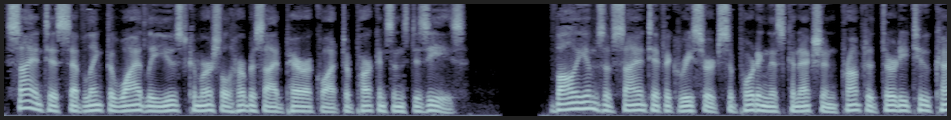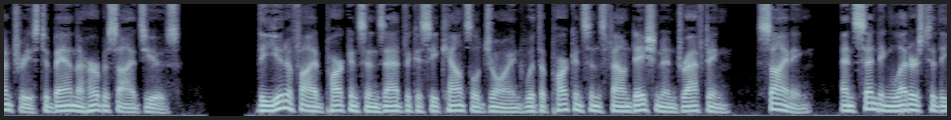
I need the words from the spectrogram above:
Scientists have linked the widely used commercial herbicide paraquat to Parkinson's disease. Volumes of scientific research supporting this connection prompted 32 countries to ban the herbicide's use. The Unified Parkinson's Advocacy Council joined with the Parkinson's Foundation in drafting, signing, and sending letters to the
